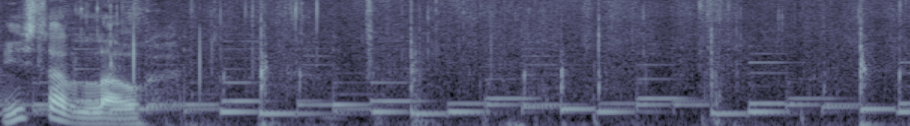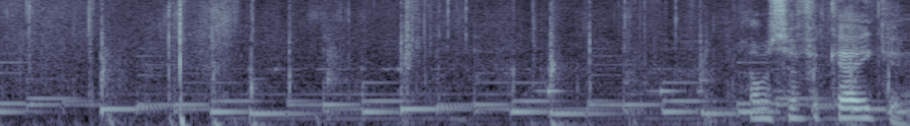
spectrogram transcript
Hier staat een low. Gaan we eens even kijken.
